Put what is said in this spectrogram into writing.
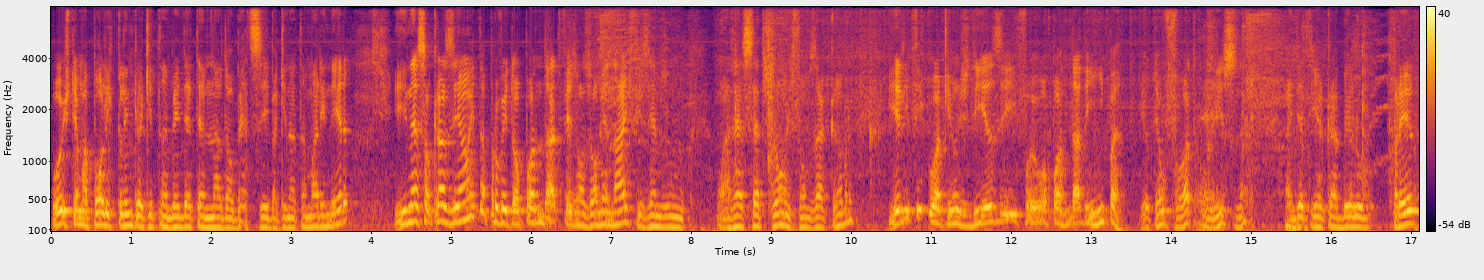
Hoje tem uma policlínica aqui também determinada ao Alberto Seide, aqui na Tamarineira. E nessa ocasião gente aproveitou a oportunidade, fez umas homenagens, fizemos um, umas recepções, fomos à Câmara. E ele ficou aqui uns dias e foi uma oportunidade ímpar. Eu tenho foto com isso, né? Ainda tinha cabelo preto.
